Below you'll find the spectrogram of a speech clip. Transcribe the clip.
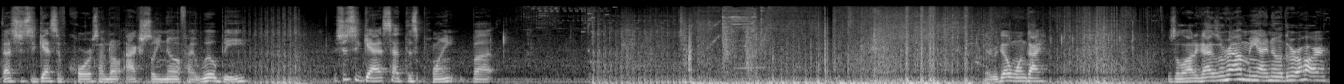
That's just a guess, of course. I don't actually know if I will be. It's just a guess at this point, but... There we go, one guy. There's a lot of guys around me, I know there are.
